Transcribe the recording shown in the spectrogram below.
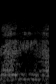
كره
